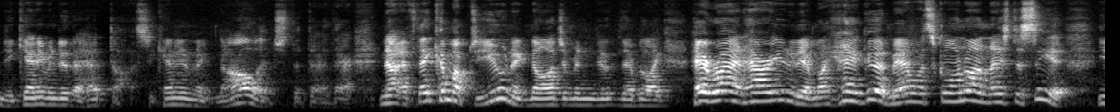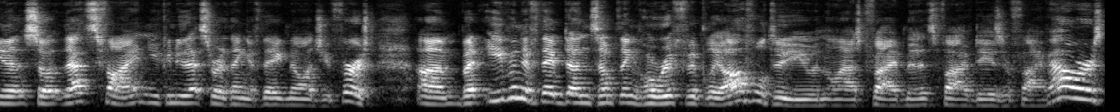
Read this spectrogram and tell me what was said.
you can't even do the head toss. You can't even acknowledge that they're there. Now, if they come up to you and acknowledge them and they're like, hey, Ryan, how are you today? I'm like, hey, good, man. What's going on? Nice to see you. You know, so that's fine. You can do that sort of thing if they acknowledge you first. Um, but even if they've done something horrifically awful to you in the last five minutes, five days, or five hours,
